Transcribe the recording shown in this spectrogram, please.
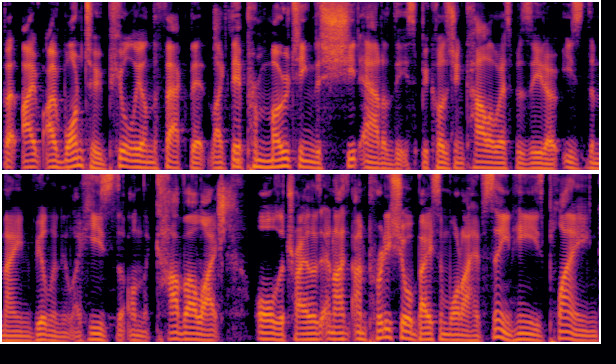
but I, I want to purely on the fact that like they're promoting the shit out of this because Giancarlo Esposito is the main villain. Like he's the, on the cover, like all the trailers, and I, I'm pretty sure based on what I have seen, he is playing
